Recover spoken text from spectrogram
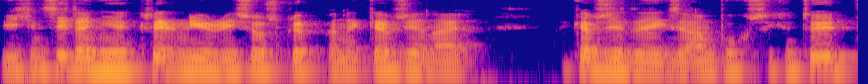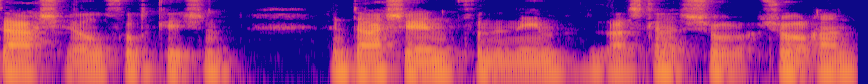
You can see down here, create a new resource group, and it gives you an it gives you the example. So you can do dash L for location and dash N for the name. That's kind of short shorthand.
